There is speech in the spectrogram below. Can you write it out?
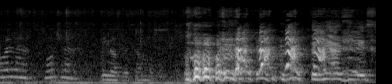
hola, hola. Y nos besamos. Tenía 10.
